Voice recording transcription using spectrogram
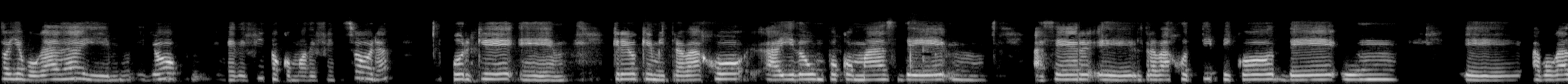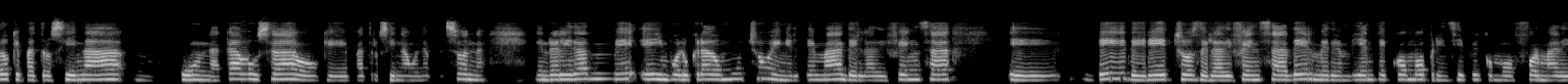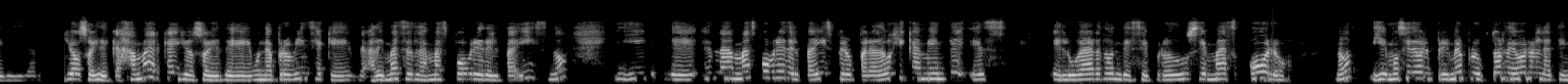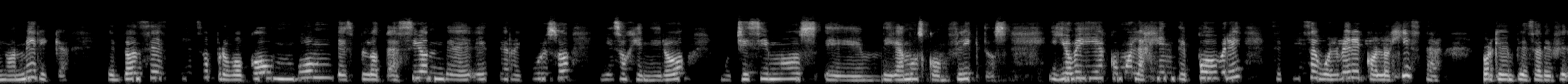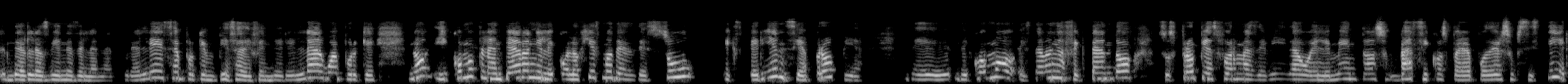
Soy abogada y yo me defino como defensora porque eh, creo que mi trabajo ha ido un poco más de mm, hacer eh, el trabajo típico de un eh, abogado que patrocina una causa o que patrocina a una persona. En realidad me he involucrado mucho en el tema de la defensa eh, de derechos, de la defensa del medio ambiente como principio y como forma de vida. Yo soy de Cajamarca, yo soy de una provincia que además es la más pobre del país, ¿no? Y eh, es la más pobre del país, pero paradójicamente es el lugar donde se produce más oro, ¿no? Y hemos sido el primer productor de oro en Latinoamérica. Entonces, eso provocó un boom de explotación de este recurso y eso generó muchísimos, eh, digamos, conflictos. Y yo veía cómo la gente pobre se empieza a volver ecologista, porque empieza a defender los bienes de la naturaleza, porque empieza a defender el agua, porque, ¿no? Y cómo planteaban el ecologismo desde su experiencia propia, de, de, cómo estaban afectando sus propias formas de vida o elementos básicos para poder subsistir.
